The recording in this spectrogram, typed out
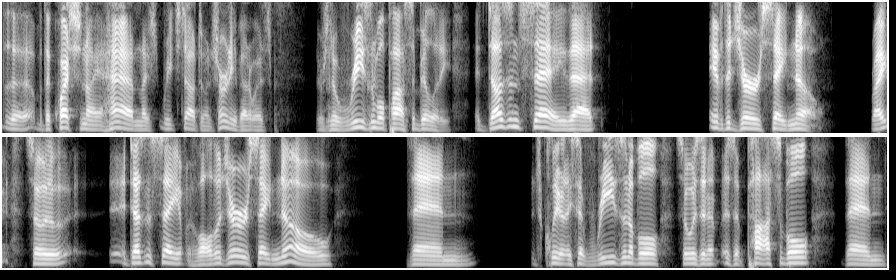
the the question I had, and I reached out to an attorney about it, was there's no reasonable possibility. It doesn't say that if the jurors say no, right? So it doesn't say if all the jurors say no, then it's clear. They said reasonable. So is it is it possible then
